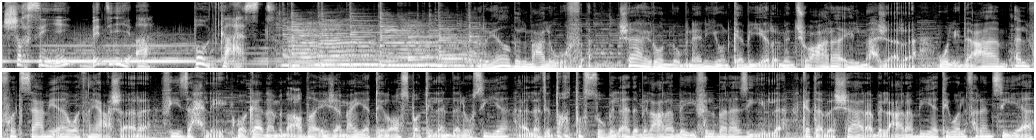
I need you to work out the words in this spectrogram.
شخصية بدقيقة. بودكاست. رياض المعلوف. شاعر لبناني كبير من شعراء المهجر ولد عام 1912 في زحلي وكان من أعضاء جمعية العصبة الأندلسية التي تختص بالأدب العربي في البرازيل. كتب الشعر بالعربية والفرنسية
